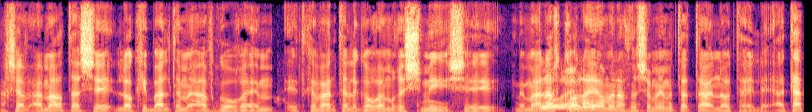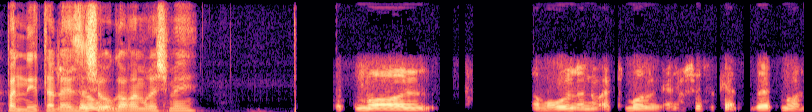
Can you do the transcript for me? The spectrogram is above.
עכשיו, אמרת שלא קיבלת מאף גורם, התכוונת לגורם רשמי, שבמהלך גורם כל היום. אנחנו שומעים את הטענות האלה. אתה פנית לאיזשהו שום- גורם רשמי? אתמול אמרו לנו, אתמול, אני חושב שכן, זה אתמול.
